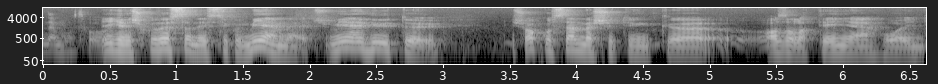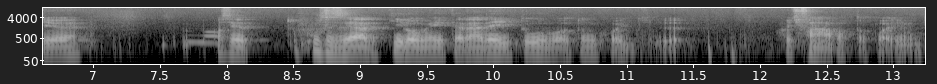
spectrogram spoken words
nem otthon. Igen, és akkor összenéztük, hogy milyen meccs, milyen hűtő, és akkor szembesítünk azzal a tényel, hogy azért 20 ezer kilométeren rég túl voltunk, hogy, hogy fáradtak vagyunk.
